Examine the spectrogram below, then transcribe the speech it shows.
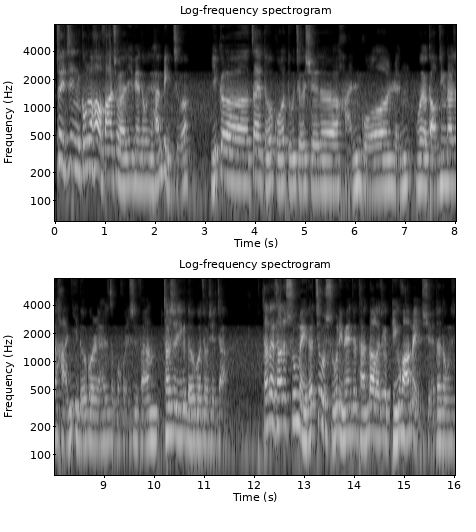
最近公众号发出来的一篇东西，韩炳哲，一个在德国读哲学的韩国人，我也搞不清他是韩裔德国人还是怎么回事，反正他是一个德国哲学家。他在他的书《美的救赎》里面就谈到了这个平滑美学的东西。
